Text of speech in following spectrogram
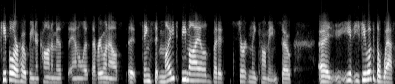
people are hoping, economists, analysts, everyone else it thinks it might be mild, but it's certainly coming. So uh, if, you look at the West,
